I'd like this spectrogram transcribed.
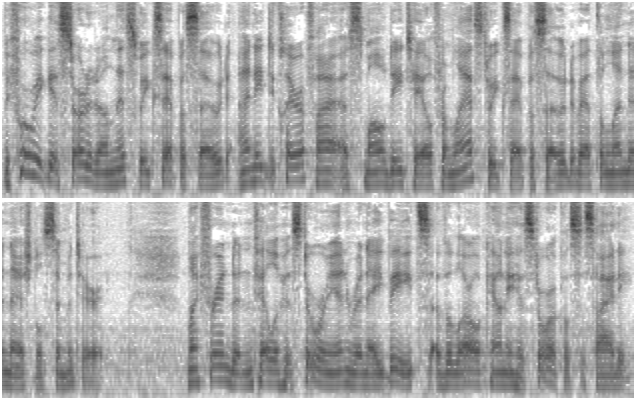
Before we get started on this week's episode, I need to clarify a small detail from last week's episode about the London National Cemetery. My friend and fellow historian Renee Beats of the Laurel County Historical Society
